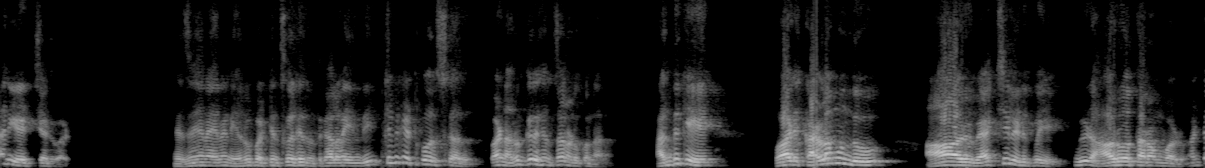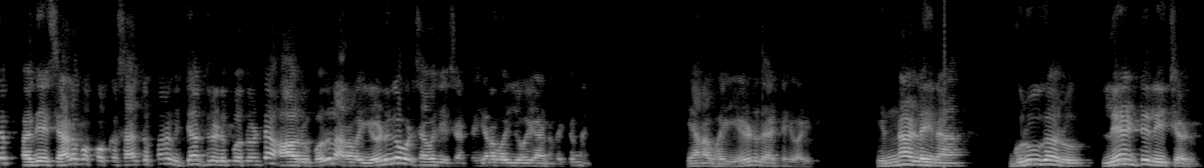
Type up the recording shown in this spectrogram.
అని ఏడ్చాడు వాడు. నిజమేనాయన నేను పట్టించుకోలేదు ఇంతకాలం అయింది. సర్టిఫికెట్ కోర్స్ కాదు వాడిని అనుగ్రహించాలనుకున్నాను. అందుకే వాడి కళ్ళ ముందు ఆరు వ్యాఖ్యలు వెళ్ళిపోయి వీడు ఆరో తరం వాడు. అంటే పదేసేళ్ళకు ఒక్కొక్కసారి చొప్పున విద్యార్థులు వెళ్ళిపోతుంటే ఆరు పదులు అరవై ఏడుగా వాడు సేవ చేశాట ఇరవయో ఏళ్ళ దగ్గర నుంచి. ఎనభై ఏళ్ళు దాటే వాడికి. ఇన్నాళ్ళైనా గురువు గారు లే అంటే లేచాడు.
